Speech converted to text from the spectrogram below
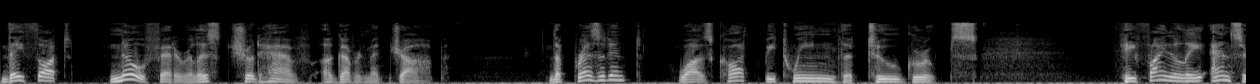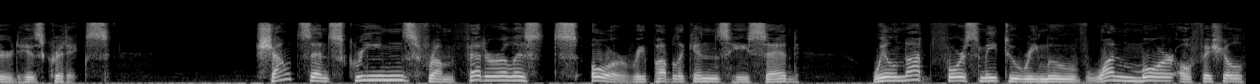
They thought no Federalist should have a government job. The President was caught between the two groups. He finally answered his critics. Shouts and screams from Federalists or Republicans, he said, will not force me to remove one more official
